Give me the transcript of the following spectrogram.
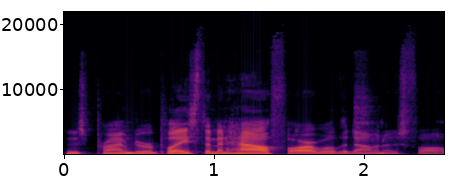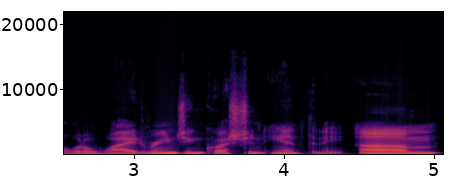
who's primed to replace them, and how far will the dominoes fall? What a wide ranging question, Anthony. Um,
